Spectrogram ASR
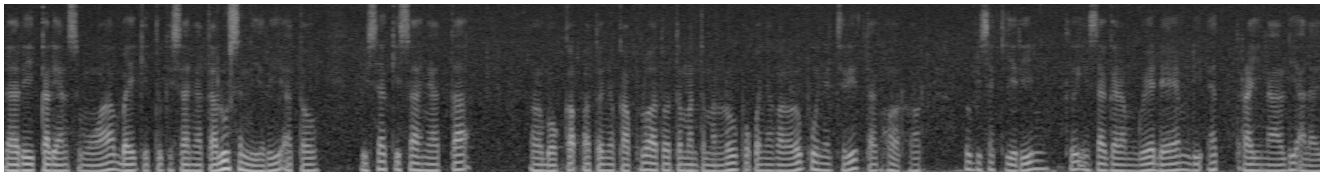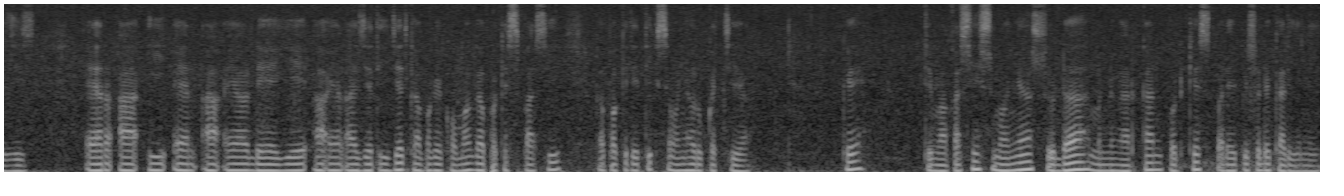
dari kalian semua. Baik itu kisah nyata lu sendiri atau bisa kisah nyata uh, bokap atau nyokap lu atau teman-teman lu. Pokoknya kalau lu punya cerita horor lu bisa kirim ke Instagram gue DM di @rainaldi_alaziz R A I N A L D Y A L A Z I Z gak pakai koma gak pakai spasi gak pakai titik semuanya huruf kecil. Oke terima kasih semuanya sudah mendengarkan podcast pada episode kali ini.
